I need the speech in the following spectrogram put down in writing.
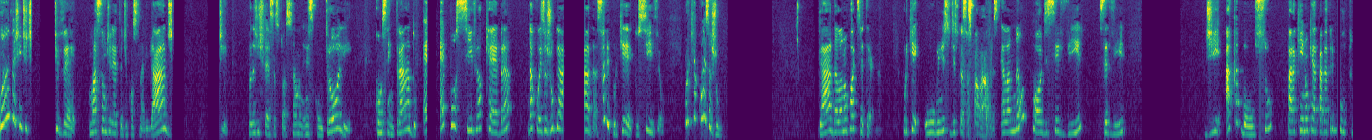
Quando a gente tiver uma ação direta de constitucionalidade, quando a gente tiver essa situação, nesse controle concentrado, é, é possível a quebra da coisa julgada. Sabe por que é possível? Porque a coisa julgada ela não pode ser eterna. Porque o ministro diz com essas palavras, ela não pode servir, servir de acabouço para quem não quer pagar tributo.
